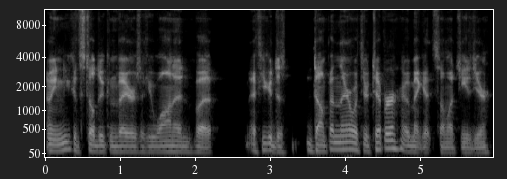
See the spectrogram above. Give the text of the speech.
I mean, you could still do conveyors if you wanted, but if you could just dump in there with your tipper, it would make it so much easier.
